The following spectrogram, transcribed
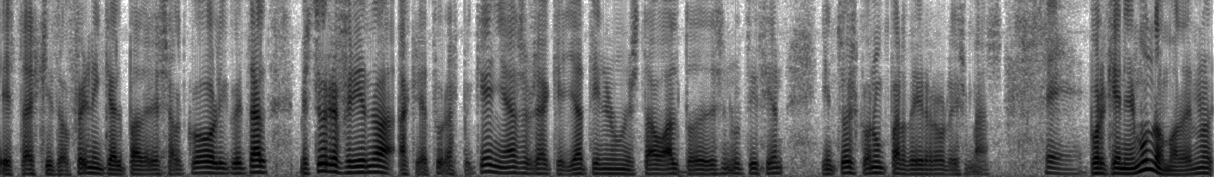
está esquizofrénica, el padre es alcohólico y tal, me estoy refiriendo a, a criaturas pequeñas, o sea, que ya tienen un estado alto de desnutrición y entonces con un par de errores más. Porque en el mundo moderno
